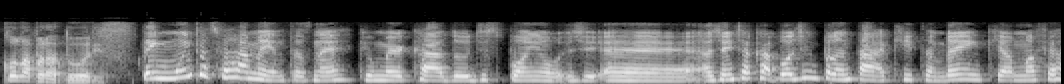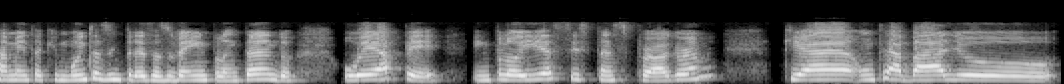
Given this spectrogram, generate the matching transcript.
colaboradores? Tem muitas ferramentas, né, que o mercado dispõe hoje. É, a gente acabou de implantar aqui também, que é uma ferramenta que muitas empresas vêm implantando, o EAP, Employee Assistance Program, que é um trabalho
